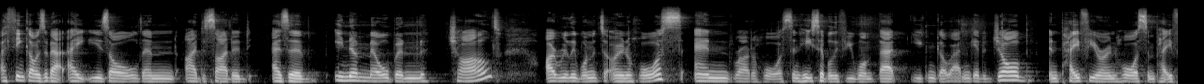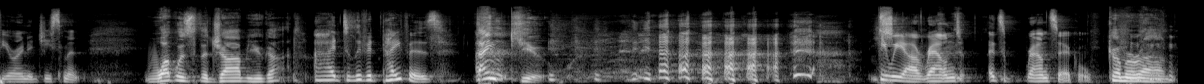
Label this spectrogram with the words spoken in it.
I think I was about eight years old, and I decided as a inner Melbourne child, I really wanted to own a horse and ride a horse. And he said, Well, if you want that, you can go out and get a job and pay for your own horse and pay for your own agistment. What was the job you got? I delivered papers. Thank you. Here we are, round. It's a round circle. Come around.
